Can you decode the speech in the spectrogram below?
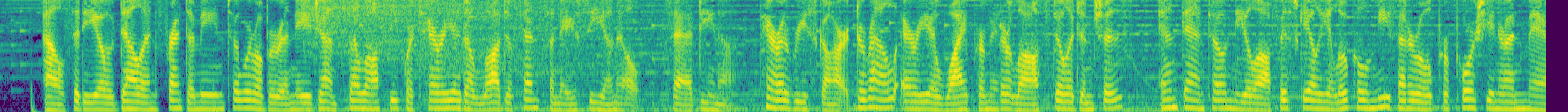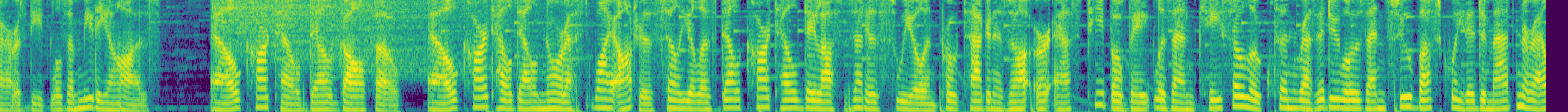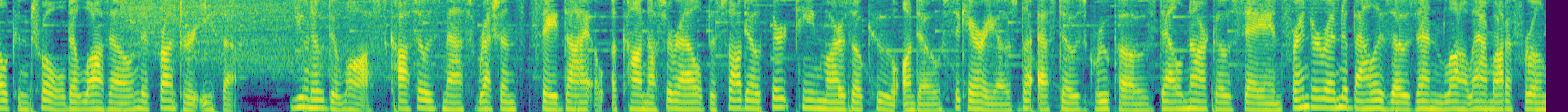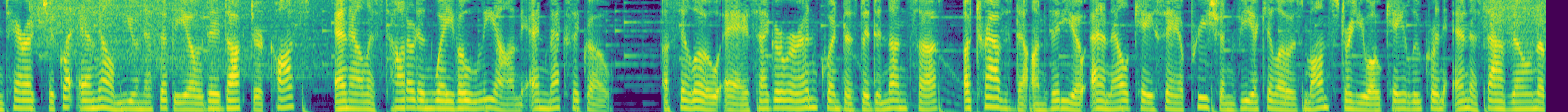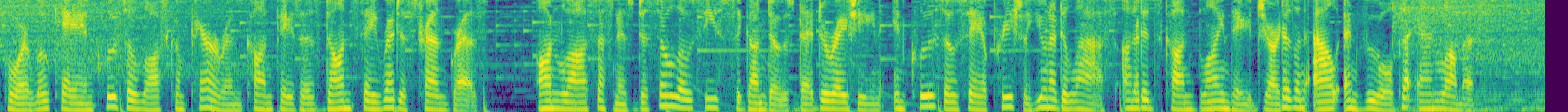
Al sitio del enfrentamiento urbaran agents de la Secretaría de la Defensa Nacional, SEDENA, para resguardar el área y permitir las diligencias, en tanto ni la Fiscalía Local ni Federal proporcionaron más detalles medias. El Cartel del Golfo, El Cartel del Noreste y otras células del Cartel de las Zetas suelen protagonizar este tipo battles en que solo quedan residuos en su de mantener el control de la zona fronteriza. Uno de los casos más recientes se dio a conocer el pasado 13 marzo cuando sicarios de estos grupos del narco se enfrentaron a balazos en la llamada frontera chica en el municipio de Dr. Coss, en el estado de Nuevo León en Mexico. Así lo aseguraron cuentas de denuncia, a través de un video en el que se aprecian vehículos monstruo que lucran en esa zona por lo que incluso los comparan con países donde se registran gres. En las escenas de solo 6 segundos de duración incluso se aprecia una de las unidades con blindage artesanal envuelta en llamas.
